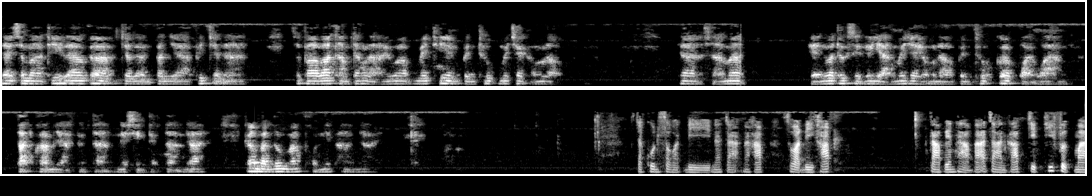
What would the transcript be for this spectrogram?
ได้สมาธิแล้วก็เจริญปัญญาพิจารณา สภาวะธรรมทั้งหลายว่าไม่เที่ยงเป็นทุกข์ไม่ใช่ของเรา ถ้าสามารถเห็นว่าทุกสิ่งทุกอย่างไม่ใช่ของเราเป็นทุกข์ก็ปล่อยวางตัดความอยากต่างๆ ในสิ่งต่างๆได้ ก็บรรลุมรรคผลนิพพานได้จากคุณสวัสดีนะจ๊ะนะครับ สวัสดีครับกราบเรียนถามพระอาจารย์ครับ จิตที่ฝึกมา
